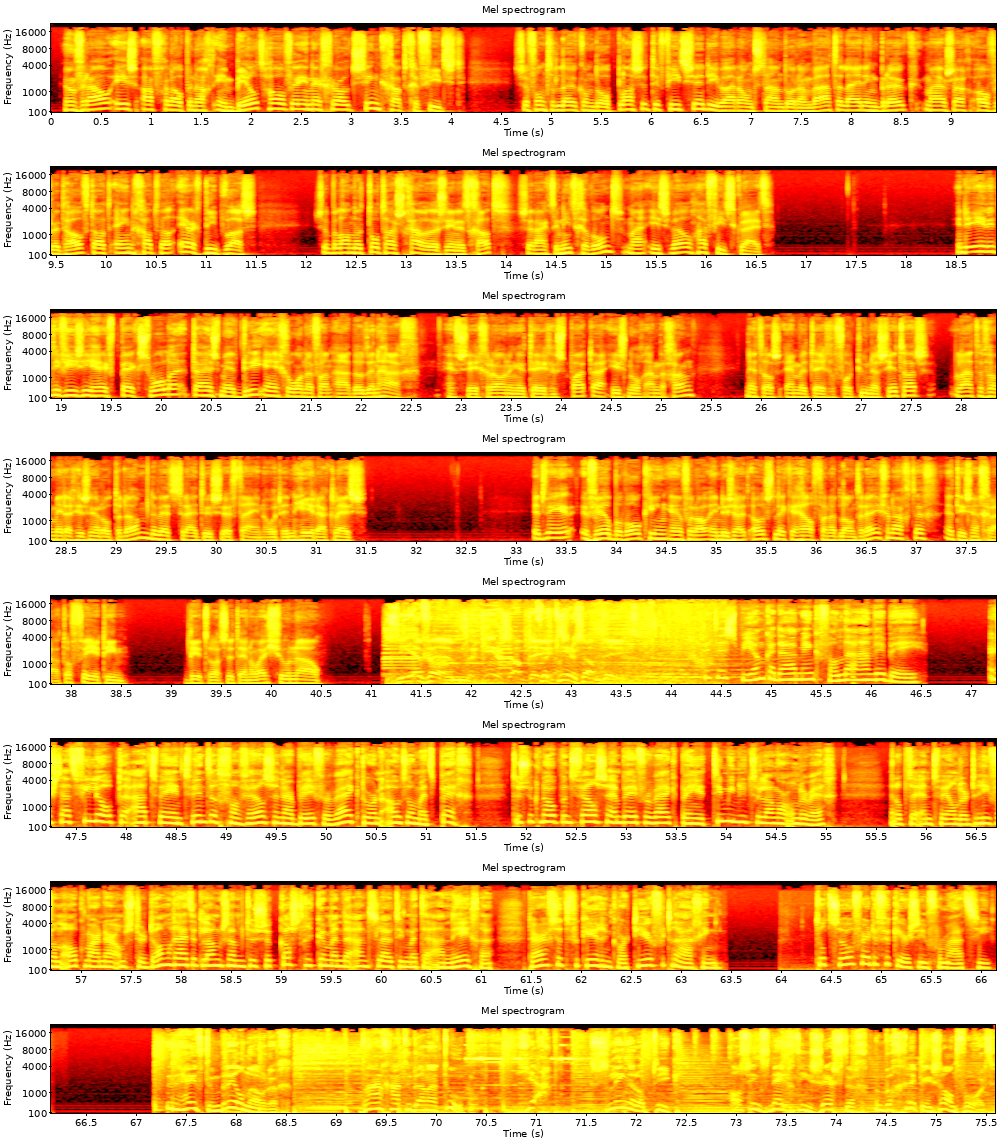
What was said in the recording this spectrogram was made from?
Een vrouw is afgelopen nacht in Beeldhoven in een groot zinkgat gefietst. Ze vond het leuk om door plassen te fietsen. Die waren ontstaan door een waterleidingbreuk... maar zag over het hoofd dat één gat wel erg diep was. Ze belandde tot haar schouders in het gat. Ze raakte niet gewond, maar is wel haar fiets kwijt. In de eredivisie heeft PEC Zwolle thuis met 3-1 gewonnen van ADO Den Haag. FC Groningen tegen Sparta is nog aan de gang. Net als Emmen tegen Fortuna Sittard. Later vanmiddag is in Rotterdam de wedstrijd tussen Feyenoord en Heracles. Het weer, veel bewolking en vooral in de zuidoostelijke helft van het land regenachtig. Het is een graad of 14. Dit was het NOS Journaal. ZFM, verkeersupdate. verkeersupdate. Dit is Bianca Damink van de ANWB. Er staat file op de A22 van Velsen naar Beverwijk door een auto met pech. Tussen knooppunt Velsen en Beverwijk ben je 10 minuten langer onderweg... En op de N203 van Alkmaar naar Amsterdam rijdt het langzaam tussen Castricum en de aansluiting met de A9. Daar heeft het verkeer een kwartier vertraging. Tot zover de verkeersinformatie. U heeft een bril nodig. Waar gaat u dan naartoe? Ja, slingeroptiek. Al sinds 1960 een begrip in Zandvoort.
